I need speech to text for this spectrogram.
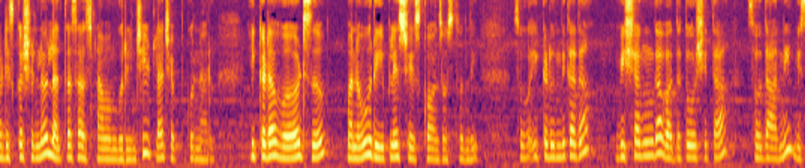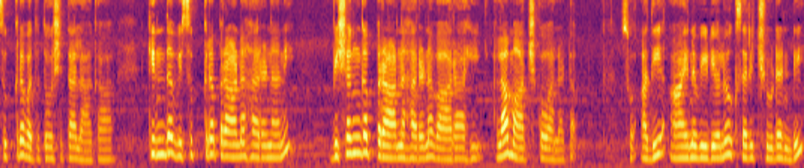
డిస్కషన్లో లలిత సహస్రనామం గురించి ఇట్లా చెప్పుకున్నారు. ఇక్కడ వర్డ్స్ మనము రీప్లేస్ చేసుకోవాల్సి వస్తుంది. సో ఇక్కడ ఉంది కదా విషంగ వదతోషిత సో దాన్ని విసుక్ర వదతోషిత లాగా. కింద విసుక్ర ప్రాణహరణని విషంగ ప్రాణహరణ వారాహి అలా మార్చుకోవాలట. సో అది ఆయన వీడియోలో ఒకసారి చూడండి.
